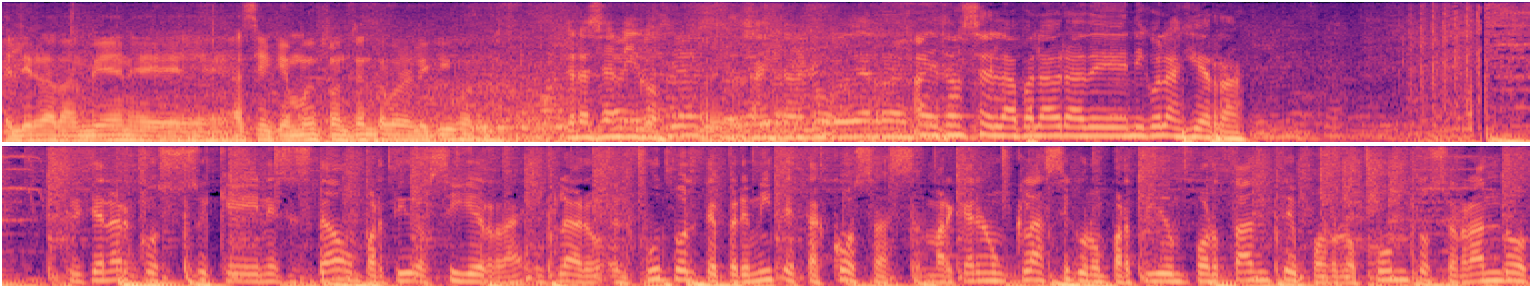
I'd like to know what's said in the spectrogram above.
el Irra también, eh, así que muy contento por el equipo. Gracias, Nico. Ahí está Nico Guerra. Ahí entonces la palabra de Nicolás Guerra. Cristian Arcos que necesitaba un partido así. Y claro, el fútbol te permite estas cosas. Marcar en un clásico, en un partido importante, por los puntos, cerrando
